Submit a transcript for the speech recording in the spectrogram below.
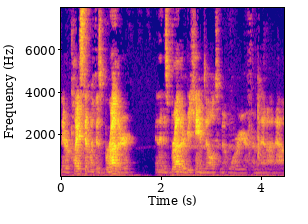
They replaced him with his brother, and then his brother became the Ultimate Warrior from then on out.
